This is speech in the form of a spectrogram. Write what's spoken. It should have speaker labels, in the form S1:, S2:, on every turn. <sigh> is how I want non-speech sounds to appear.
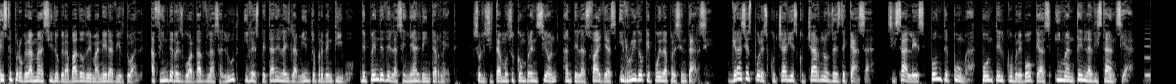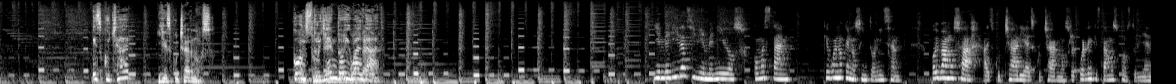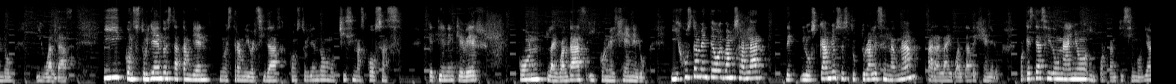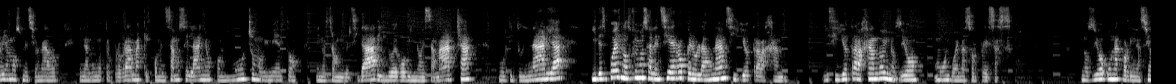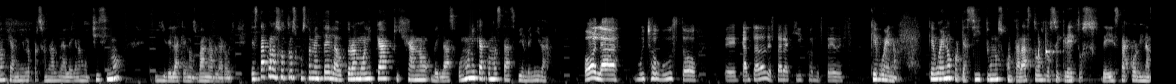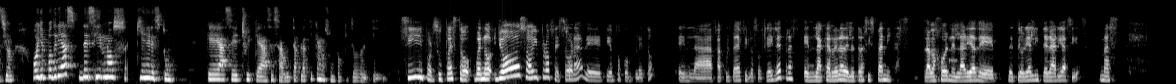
S1: Este programa ha sido grabado de manera virtual, a fin de resguardar la salud y respetar el aislamiento preventivo. Depende de la señal de Internet. Solicitamos su comprensión ante las fallas y ruido que pueda presentarse. Gracias por escuchar y escucharnos desde casa. Si sales, ponte puma, ponte el cubrebocas y mantén la distancia.
S2: Escuchar
S3: y escucharnos.
S2: Construyendo, igualdad.
S4: Bienvenidas y bienvenidos. ¿Cómo están? Qué bueno que nos sintonizan. Hoy vamos a, escuchar y a escucharnos. Recuerden que estamos construyendo igualdad. Y construyendo está también nuestra universidad, construyendo muchísimas cosas que tienen que ver con la igualdad y con el género. Y justamente hoy vamos a hablar de los cambios estructurales en la UNAM para la igualdad de género, porque este ha sido un año importantísimo. Ya habíamos mencionado en algún otro programa que comenzamos el año con mucho movimiento en nuestra universidad y luego vino esa marcha multitudinaria y después nos fuimos al encierro, pero la UNAM siguió trabajando y siguió trabajando y nos dio muy buenas sorpresas. Nos dio una coordinación que a mí en lo personal me alegra muchísimo y de la que nos van a hablar hoy. Está con nosotros justamente la doctora Mónica Quijano Velasco. Mónica, ¿cómo estás? Bienvenida.
S5: Hola, mucho gusto. encantada de estar aquí con ustedes.
S4: Qué bueno, qué bueno porque así tú nos contarás todos los secretos de esta coordinación. Oye, ¿podrías decirnos quién eres tú? ¿Qué has hecho y qué haces ahorita? Platícanos un poquito de ti.
S5: Sí, por supuesto. Bueno, yo soy profesora de tiempo completo en la Facultad de Filosofía y Letras, en la carrera de Letras Hispánicas. Trabajo en el área de, de teoría literaria, así es, más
